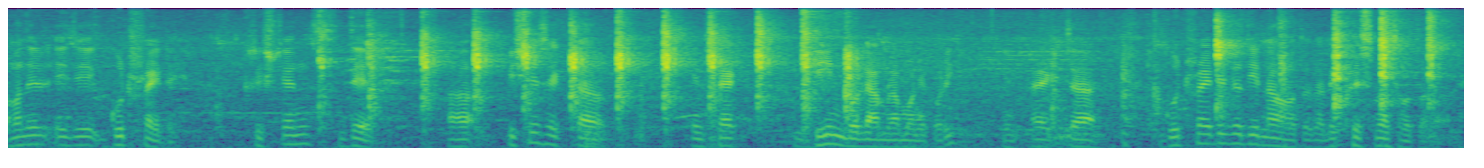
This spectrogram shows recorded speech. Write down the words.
আমাদের এই যে গুড ফ্রাইডে খ্রিস্টানসদের বিশেষ একটা ইনফ্যাক্ট দিন বলে আমরা মনে করি। একটা গুড ফ্রাইডে যদি না হতো, তাহলে ক্রিসমাস হতো নাহলে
